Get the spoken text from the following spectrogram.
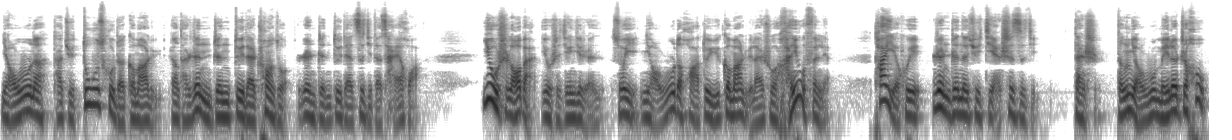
鸟屋呢，他去督促着格马吕，让他认真对待创作，认真对待自己的才华。又是老板又是经纪人，所以鸟屋的话对于戈马吕来说很有分量。他也会认真的去检视自己，但是等鸟屋没了之后，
